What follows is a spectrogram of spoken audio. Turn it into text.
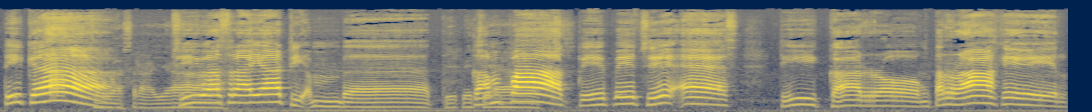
tiga Jiwasraya. Jiwasraya diembat BPJS. keempat BPJS digarong terakhir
